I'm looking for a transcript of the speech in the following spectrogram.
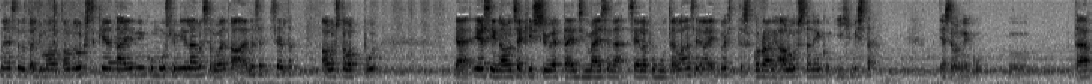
näissä tota, Jumalan palveluksissakin tai niin kuin muslimielämässä luetaan aina se sieltä alusta loppuun. Ja, ja siinä on sekin syy, että ensimmäisenä siellä puhutellaan siellä ilmeisesti tässä Koranin alussa niin kuin ihmistä. Ja se on niin kuin, tämä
